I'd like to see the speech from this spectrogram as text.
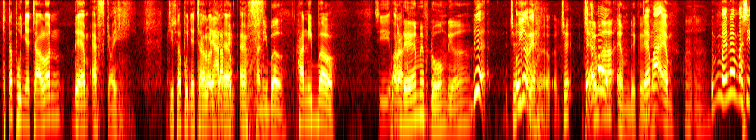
kita punya calon DMF coy kita punya calon Arab ya? DMF Hannibal. Hannibal si Bukan orang DMF dong dia. dia winger ya C CMA. CMAM deh kayaknya. CMAM tapi mainnya masih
